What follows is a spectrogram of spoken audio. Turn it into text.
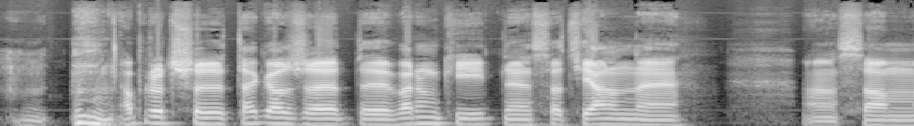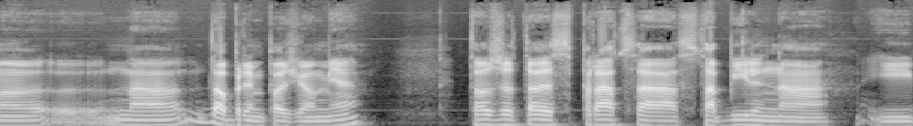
Oprócz tego, że te warunki socjalne e, są e, na dobrym poziomie, to, że to jest praca stabilna i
